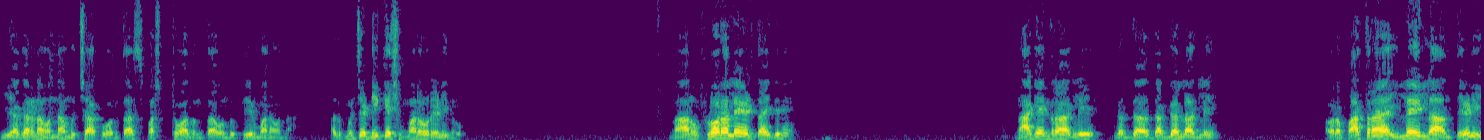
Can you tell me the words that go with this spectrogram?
ಈ ಹಗರಣವನ್ನ ಮುಚ್ಚಾಕುವಂತ ಸ್ಪಷ್ಟವಾದಂತ ಒಂದು ತೀರ್ಮಾನವನ್ನ. ಅದಕ್ಕೆ ಮುಂಚೆ ಡಿ ಕೆ ಶಿವಕುಮಾರ್ ಅವರು ಹೇಳಿದ್ರು ನಾನು ಫ್ಲೋರಲ್ಲೇ ಹೇಳ್ತಾ ಇದ್ದೀನಿ. ನಾಗೇಂದ್ರ ಆಗ್ಲಿ, ಗದ್ದ ದಗ್ಗಲ್ಲಾಗ್ಲಿ ಅವರ ಪಾತ್ರ ಇಲ್ಲೇ ಇಲ್ಲ ಅಂತ ಹೇಳಿ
